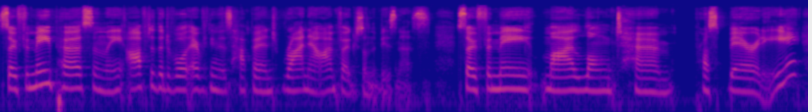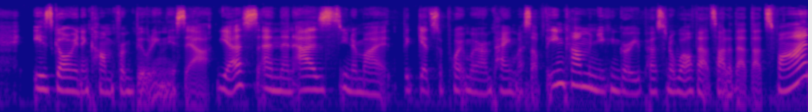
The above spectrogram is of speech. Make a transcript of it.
So for me personally, after the divorce, everything that's happened, right now I'm focused on the business. So for me, my long term prosperity is going to come from building this out. Yes. And then as, you know, my it gets to a point where I'm paying myself the income and you can grow your personal wealth outside of that, that's fine.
